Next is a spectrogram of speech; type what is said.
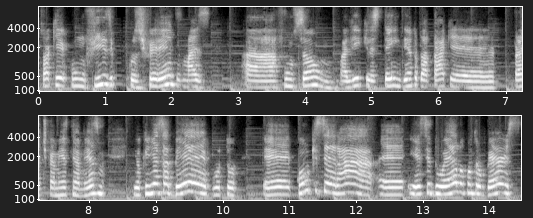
só que com físicos diferentes, mas a função ali que eles têm dentro do ataque é praticamente a mesma. Eu queria saber, Guto, é, como que será é, esse duelo contra o Bears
